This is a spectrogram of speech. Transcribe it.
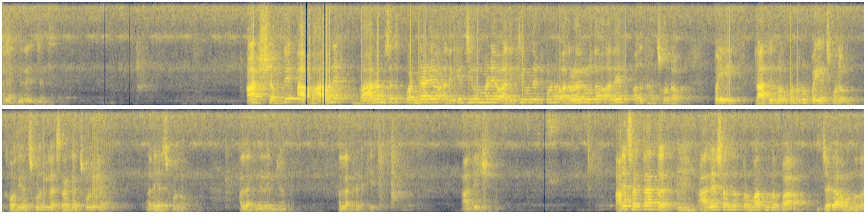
ಅಲ್ಲಕ್ಕೆ ನಿರಂಜನ ಆ ಶಬ್ದ, ಆ ಭಾವನೆ ಬಾರಂಸದ ಕೊಂಡಾಡ್ಯಾವ, ಅದಕ್ಕೆ ಜೀವನ ಮಾಡ್ಯಾವ, ಅದಕ್ಕೆ ಜೀವನ ಇಟ್ಕೊಂಡು ಅದರೊಳಗೆ ಉಳ್ದವ್, ಅದೇ ಅದಕ್ಕೆ ಹಚ್ಕೊಂಡವ್. ಪೈ ರಾತ್ರಿ ಮಲ್ಕೊಂಡ್ರು ಪೈ ಹಚ್ಕೊಂಡವ್ರು. ಕೌದಿ ಹಚ್ಕೊಂಡಿಲ್ಲ, ಸರಗ ಹಚ್ಕೊಂಡಿಲ್ಲ, ಅದೇ ಹಚ್ಕೊಂಡವ್. ಅಲ್ಲಕ್ಕೆ ನಿರಂಜನ್ ಅಲ್ಲ ಕಟ್ಕಿ. ಆದೇಶ. ಆದೇಶ ಅರ್ಥಾತ್ ಆದೇಶ ಅಂದ್ರೆ ಪರಮಾತ್ಮದಪ್ಪ ಜಗ ಅವನದ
